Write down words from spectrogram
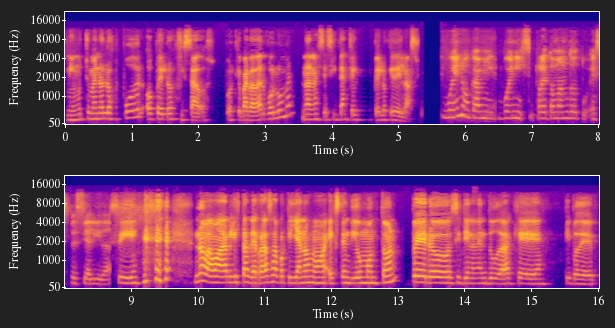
ni mucho menos los poodle o pelos rizados porque para dar volumen no necesitan que el pelo quede lacio. Bueno, Cami, buenísimo, retomando tu especialidad. Sí, no vamos a dar listas de raza porque ya nos hemos extendido un montón, pero si tienen dudas qué tipo de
